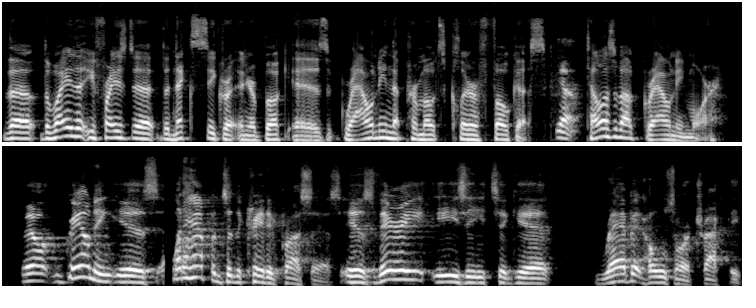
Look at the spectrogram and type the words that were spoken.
The the way that you phrased it, the next secret in your book is grounding that promotes clear focus. Yeah. Tell us about grounding more. Well, grounding is what happens in the creative process is very easy to get rabbit holes are attractive.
